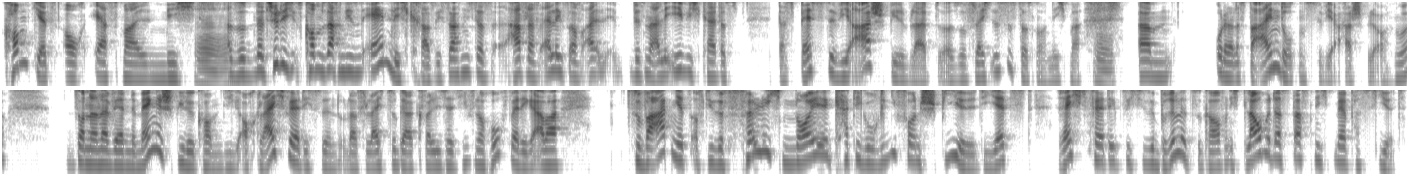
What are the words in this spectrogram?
kommt jetzt auch erstmal nicht. Mhm. Also natürlich, es kommen Sachen, die sind ähnlich krass. Ich sage nicht, dass Half-Life Alex auf all, bis in alle Ewigkeit das, das beste VR-Spiel bleibt oder so. Vielleicht ist es das noch nicht mal. Mhm. Ähm, oder das beeindruckendste VR-Spiel auch nur. Sondern da werden eine Menge Spiele kommen, die auch gleichwertig sind oder vielleicht sogar qualitativ noch hochwertiger. Aber zu warten jetzt auf diese völlig neue Kategorie von Spiel, die jetzt rechtfertigt, sich diese Brille zu kaufen, ich glaube, dass das nicht mehr passiert.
